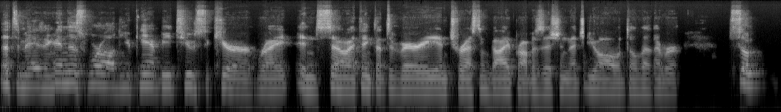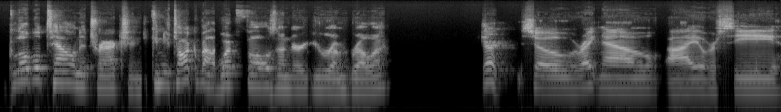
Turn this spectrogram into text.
That's amazing. In this world, you can't be too secure, right? And so I think that's a very interesting value proposition that you all deliver. So Global talent attraction. Can you talk about what falls under your umbrella? Sure. So right now, I oversee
